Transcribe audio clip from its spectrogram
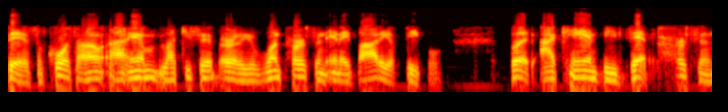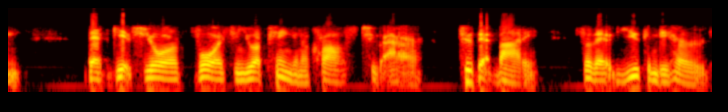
best. Of course, I, I am, like you said earlier, one person in a body of people, but I can be that person that gets your voice and your opinion across to our to that body, so that you can be heard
